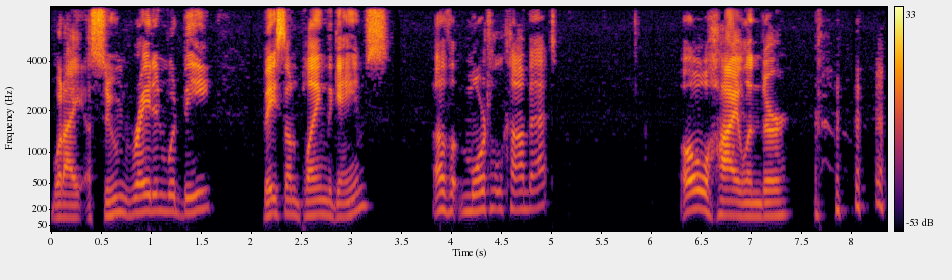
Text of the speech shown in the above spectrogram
what I assumed Raiden would be based on playing the games of Mortal Kombat. Oh, Highlander.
